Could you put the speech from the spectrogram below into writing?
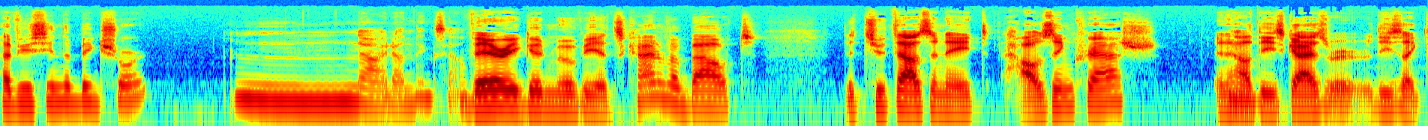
Have you seen The Big Short? Mm, no, I don't think so. Very good movie. It's kind of about the 2008 housing crash and how Mhm. these guys were these like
